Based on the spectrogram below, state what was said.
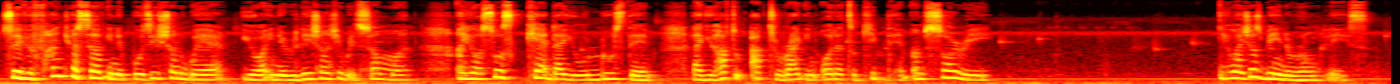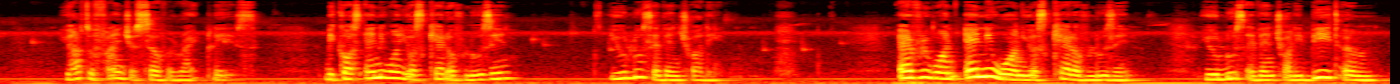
So if you find yourself in a position where you are in a relationship with someone and you're so scared that you will lose them, like you have to act right in order to keep them, I'm sorry. You might just be in the wrong place. You have to find yourself a right place. Because anyone you're scared of losing, you lose eventually. Everyone, anyone you're scared of losing, you lose eventually. Be it um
